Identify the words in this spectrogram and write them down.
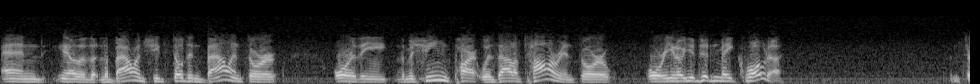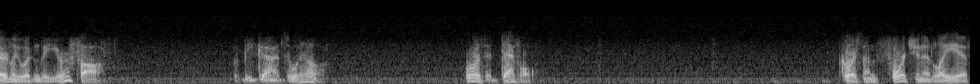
and, you know, the, the balance sheet still didn't balance, or, or the, the machine part was out of tolerance or, or, you know, you didn't make quota, then certainly wouldn't be your fault. It would be God's will. Or the devil. Of course, unfortunately, if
